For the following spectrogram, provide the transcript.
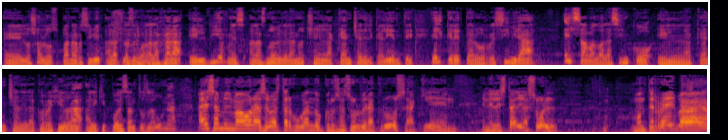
eh, los solos van a recibir al Atlas de Guadalajara el viernes a las 9 de la noche en la cancha del Caliente. El Querétaro recibirá el sábado a las 5 en la cancha de la corregidora al equipo de Santos Laguna. A esa misma hora se va a estar jugando Cruz Azul Veracruz aquí en, en el Estadio Azul. Monterrey va, a-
